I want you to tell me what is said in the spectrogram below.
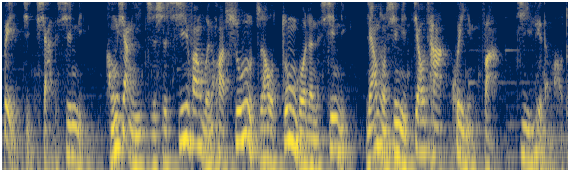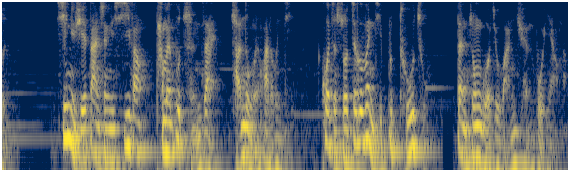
背景下的心理，横向移植是西方文化输入之后中国人的心理。两种心理交叉会引发激烈的矛盾。心理学诞生于西方，他们不存在传统文化的问题，或者说这个问题不突出。但中国就完全不一样了。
